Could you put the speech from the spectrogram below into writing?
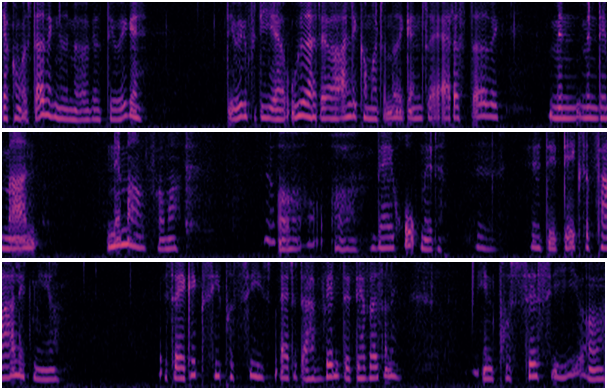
jeg kommer jo stadigvæk ned i mørket, det er jo ikke, det er jo ikke fordi jeg er ude af det og aldrig kommer derned igen, så jeg er der stadigvæk. Men, men det er meget nemmere for mig og, og være i ro med det. Mm. Øh, det. Det er ikke så farligt mere. Så jeg kan ikke sige præcis, hvad er det, der har vendt det. Det har været sådan en, en proces i at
